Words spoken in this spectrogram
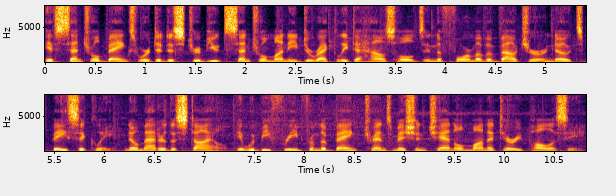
If central banks were to distribute central money directly to households in the form of a voucher or notes, basically, no matter the style, it would be freed from the bank transmission channel monetary policy.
